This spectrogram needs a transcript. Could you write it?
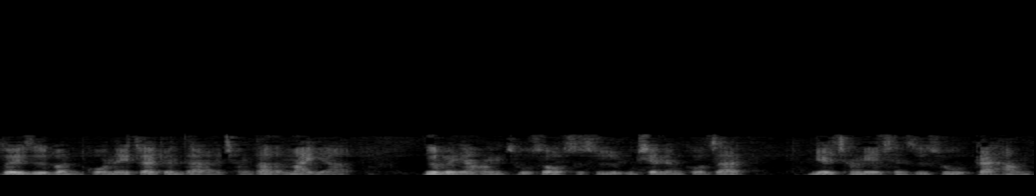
对日本国内债券带来强大的卖压，日本央行出手实施无限量购债，也强烈显示出该行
